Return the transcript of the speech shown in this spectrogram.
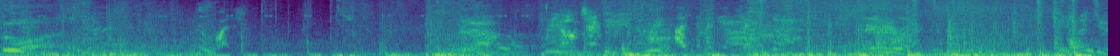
The objective is. Behind you.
